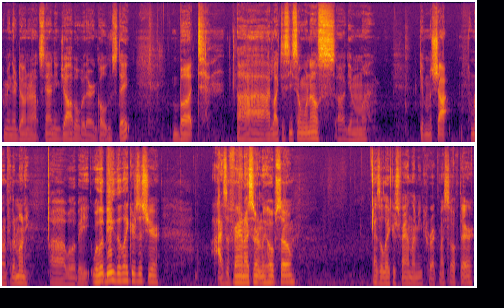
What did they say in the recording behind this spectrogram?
I mean, they're doing an outstanding job over there at Golden State, but uh, I'd like to see someone else uh, give them a give them a shot, run for their money. Uh, will it be Will it be the Lakers this year? As a fan, I certainly hope so. As a Lakers fan, let me correct myself there.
